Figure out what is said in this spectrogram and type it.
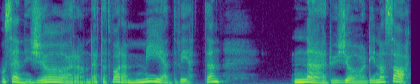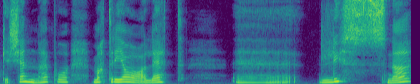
och sen görandet, att vara medveten när du gör dina saker. Känna på materialet, eh, lyssna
